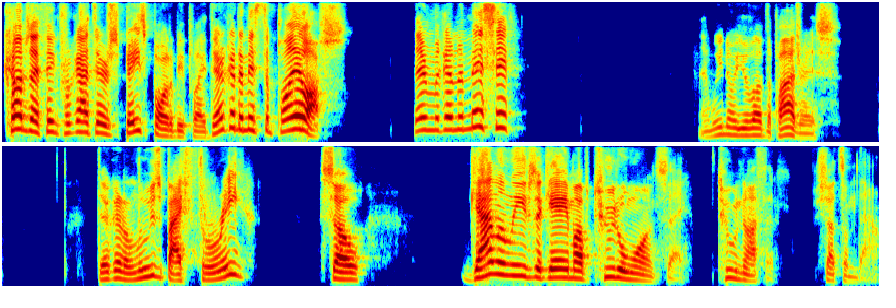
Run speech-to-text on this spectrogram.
Cubs, I think, forgot there's baseball to be played. They're going to miss the playoffs. They're going to miss it. And we know you love the Padres. They're going to lose by three. So Gallen leaves the game up two to one, say two nothing, shuts them down.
